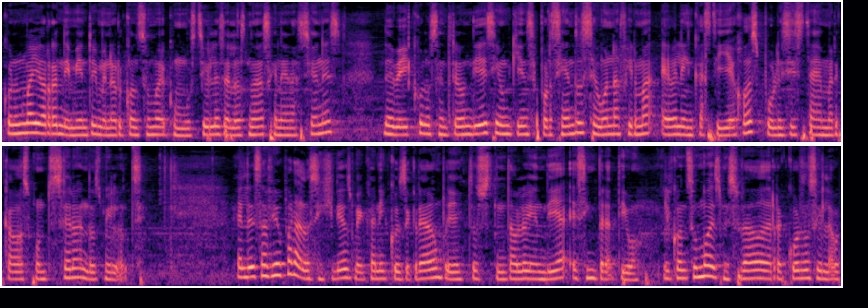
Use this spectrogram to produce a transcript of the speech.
con un mayor rendimiento y menor consumo de combustibles de las nuevas generaciones de vehículos entre un 10 y un 15%, según afirma Evelyn Castillejos, publicista de Mercados.0 en 2011. El desafío para los ingenieros mecánicos de crear un proyecto sustentable hoy en día es imperativo. El consumo desmesurado de recursos y la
